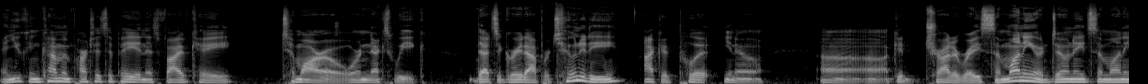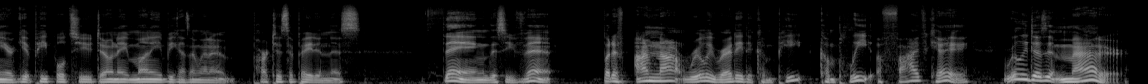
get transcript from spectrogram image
and you can come and participate in this 5K tomorrow or next week. That's a great opportunity. I could put, you know, uh, I could try to raise some money or donate some money or get people to donate money because I'm going to participate in this thing, this event. But if I'm not really ready to compete, complete a 5K, it really doesn't matter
